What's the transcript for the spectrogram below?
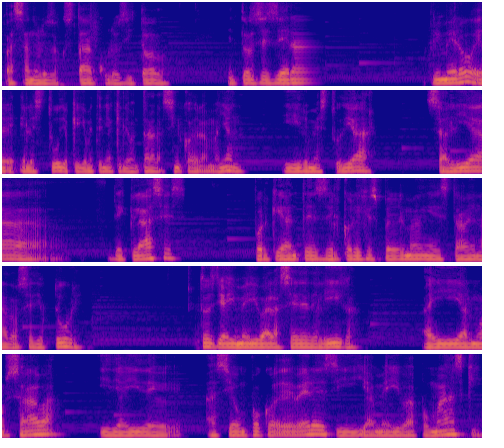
pasando los obstáculos y todo. Entonces era primero el, el, estudio, que yo me tenía que levantar a las 5 de la mañana irme a estudiar. Salía de clases porque antes del colegio Spellman estaba en la 12 de octubre. Entonces de ahí me iba a la sede de liga. Ahí almorzaba y de ahí de, hacía un poco de deberes y ya me iba a Pomaski.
